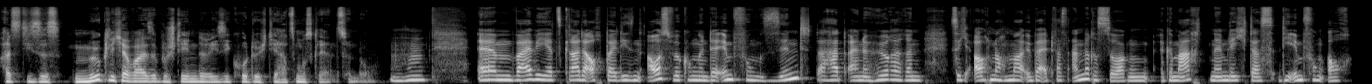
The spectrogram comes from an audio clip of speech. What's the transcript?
als dieses möglicherweise bestehende Risiko durch die Herzmuskelentzündung. Mhm. Ähm, weil wir jetzt gerade auch bei diesen Auswirkungen der Impfung sind, da hat eine Hörerin sich auch noch mal über etwas anderes Sorgen gemacht, nämlich dass die Impfung auch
